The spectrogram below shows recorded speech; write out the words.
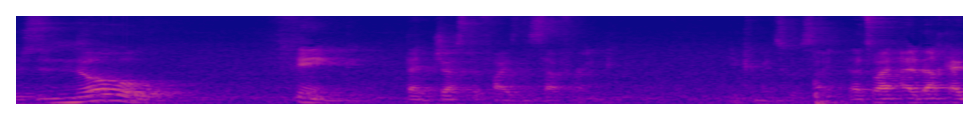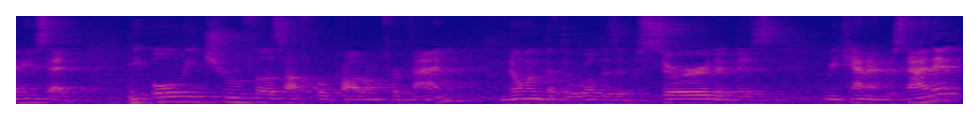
there's no thing that justifies the suffering, you commit suicide. That's why Albert Camus said, the only true philosophical problem for man, knowing that the world is absurd and is we can't understand it,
